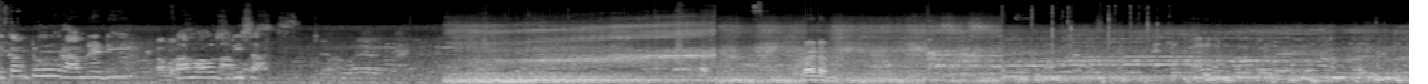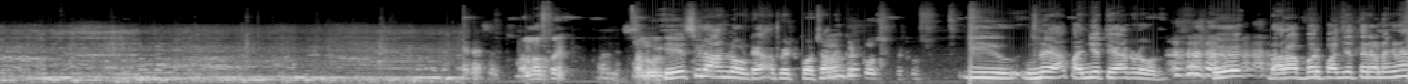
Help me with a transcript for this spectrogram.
welcome to Ramareddy farm house resorts madam మళ్ళీ వస్తాయి మళ్ళీ ఏసీలు ఆన్లో ఉంటాయా పెట్టుకోవచ్చా ఇంకా పెట్టుకోవచ్చు పెట్టుకోవచ్చు ఈ ఉన్నాయా? పని చేస్తే ఆడు వాడు. బరాబర్ పని చేస్తారు అనగానే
